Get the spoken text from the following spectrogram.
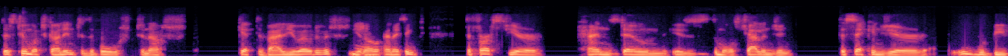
There's too much gone into the boat to not get the value out of it, you yeah. know. And I think the first year, hands down, is the most challenging. The second year would be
